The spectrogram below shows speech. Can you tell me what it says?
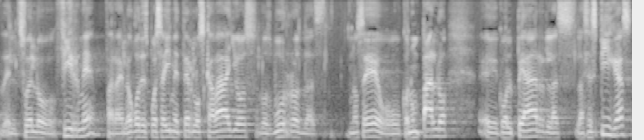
del suelo firme, para luego después ahí meter los caballos, los burros, las, no sé, o con un palo, eh, golpear las, las espigas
